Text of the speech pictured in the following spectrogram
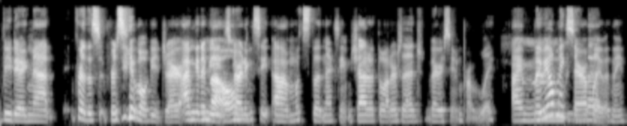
be doing that for the foreseeable future. I'm gonna be No. starting. Um, what's the next game? Shadow at the Water's Edge very soon, probably. I'm Maybe I'll make Sarah play with me.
